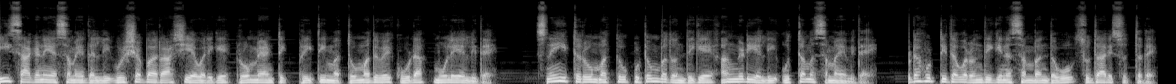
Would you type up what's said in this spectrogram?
ಈ ಸಾಗಣೆಯ ಸಮಯದಲ್ಲಿ ವೃಷಭ ರಾಶಿಯವರಿಗೆ ರೊಮ್ಯಾಂಟಿಕ್ ಪ್ರೀತಿ ಮತ್ತು ಮದುವೆ ಕೂಡ ಮೂಲೆಯಲ್ಲಿದೆ. ಸ್ನೇಹಿತರು ಮತ್ತು ಕುಟುಂಬದೊಂದಿಗೆ ಅಂಗಡಿಯಲ್ಲಿ ಉತ್ತಮ ಸಮಯವಿದೆ. ಬುಡಹುಟ್ಟಿದವರೊಂದಿಗಿನ ಸಂಬಂಧವು ಸುಧಾರಿಸುತ್ತದೆ.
